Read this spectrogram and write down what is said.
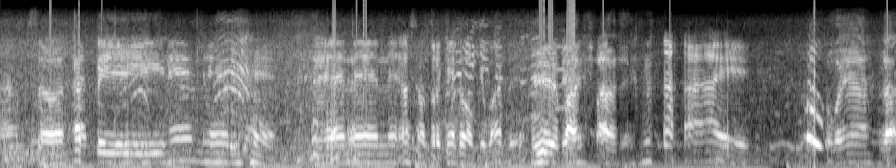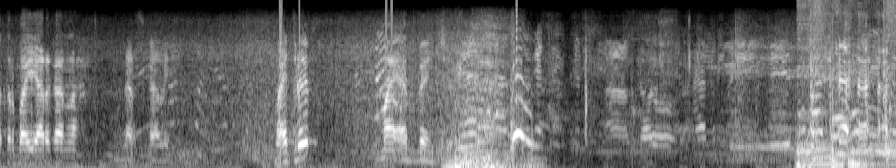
I'm so happy. Oh, soundtracknya itu oke banget ya. Iya, pas, pas. ya. Pokoknya nggak terbayarkan lah. Benar sekali. My trip. My adventure. I'm so happy.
